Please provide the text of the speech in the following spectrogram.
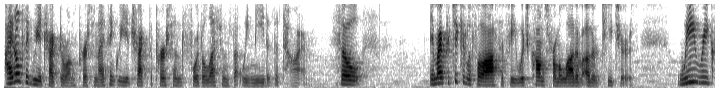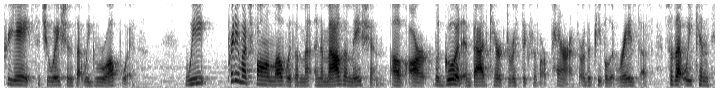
I don't think we attract the wrong person. I think we attract the person for the lessons that we need at the time. So, in my particular philosophy, which comes from a lot of other teachers, we recreate situations that we grew up with. We pretty much fall in love with an amalgamation of our the good and bad characteristics of our parents or the people that raised us so that we can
